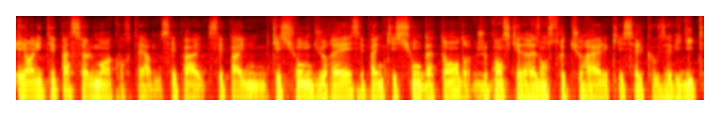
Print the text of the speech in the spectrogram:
et en réalité pas seulement à court terme. C'est pas c'est pas une question de durée, c'est pas une question d'attendre. Je pense qu'il y a des raisons structurelles, qui est celle que vous avez dite.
